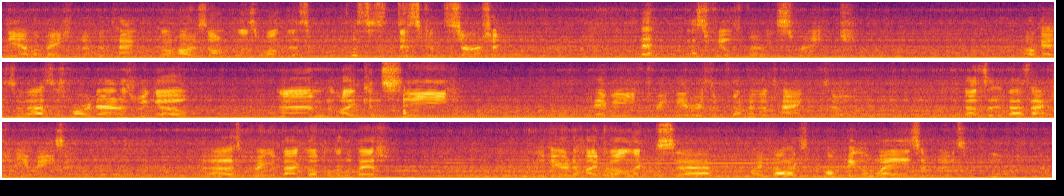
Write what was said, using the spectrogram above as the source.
the elevation of the tank will go horizontal as well. This, this is disconcerting. this feels very strange. Okay, so that's as far down as we go. And I can see maybe three meters in front of the tank. So that's, that's actually amazing. Uh, let's bring it back up a little bit. You hear the hydraulics uh, hydraulics pumping away as it moves the fluid from the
